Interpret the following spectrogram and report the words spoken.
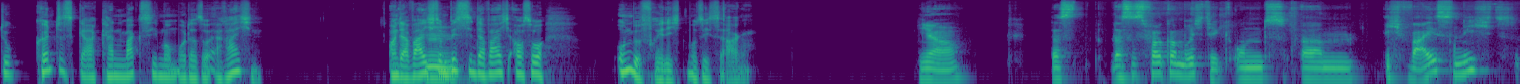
du könntest gar kein Maximum oder so erreichen. Und da war ich mhm. so ein mhm. bisschen, da war ich auch so unbefriedigt, muss ich sagen. Ja, das, das ist vollkommen richtig. Und ähm, ich weiß nicht,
